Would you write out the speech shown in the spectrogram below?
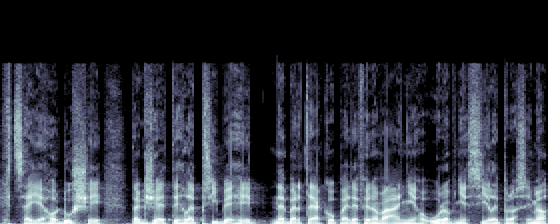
chce jeho duši, takže tyhle příběhy neberte jako definování jeho úrovně síly prosím, jo.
